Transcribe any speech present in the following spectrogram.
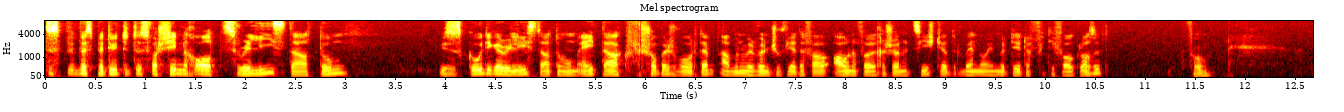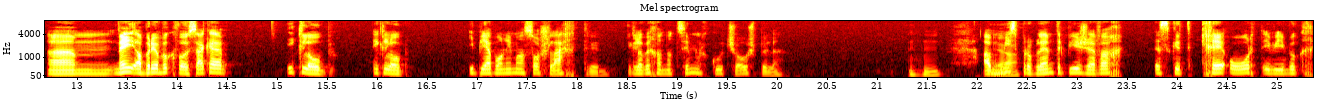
das, was bedeutet das wahrscheinlich auch das Release-Datum? Unser gültiger Release-Datum um einen Tag verschoben worden. Aber wir wünschen auf jeden Fall allen von euch einen schönen Dienstag oder wenn auch immer ihr die Folge hört. Voll. Ähm, nein, aber ich wollte wirklich sagen, ich glaube, ich glaube, ich bin eben auch nicht mal so schlecht drin. Ich glaube, ich kann noch ziemlich gut Schauspielen. Mhm. Aber Ja. mein Problem dabei ist einfach, es gibt keinen Ort, ich bin wirklich,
